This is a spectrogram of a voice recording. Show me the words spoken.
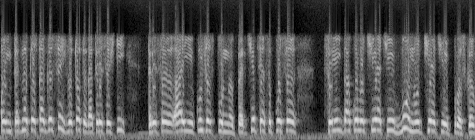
pe internetul ăsta găsești de toate, dar trebuie să știi Trebuie să ai, cum să spun, percepția să poți să, să iei de acolo ceea ce e bun, nu ceea ce e prost. Că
